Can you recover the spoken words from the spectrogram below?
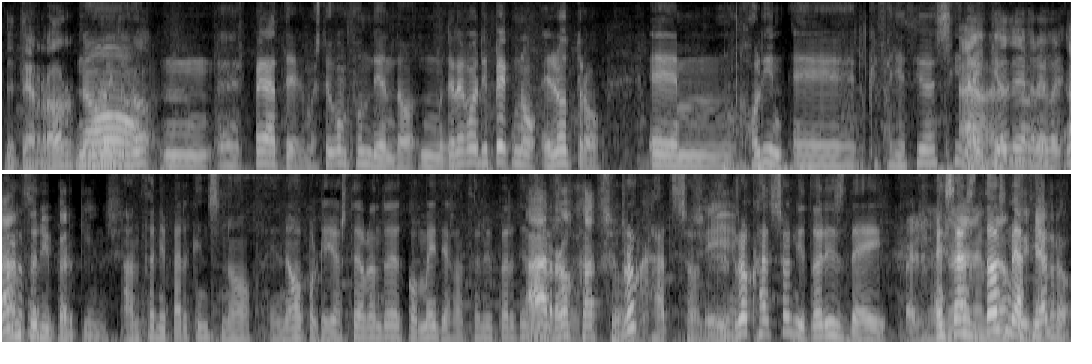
de terror puro y No, duro. mm, espérate, me estoy confundiendo. Mm, Gregory Peck, no, el otro. Em, jolín, eh, el que falleció de SIDA. Ay, yo eh, de no Gregory... Anthony Perkins. Anthony Perkins no, eh, no, porque yo estoy hablando de comedias. Anthony Perkins. Ah, no, Rock Hudson. Rock Hudson. Sí. Rock Hudson y Doris Day. Pero esas en dos me hacían.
